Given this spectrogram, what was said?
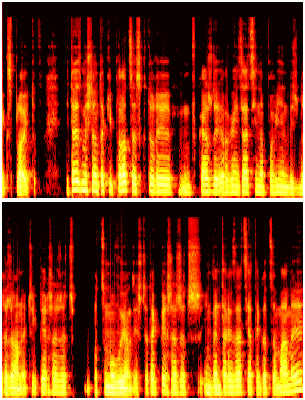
exploitów. I to jest myślę taki proces, który w każdej organizacji no, powinien być wdrożony. Czyli pierwsza rzecz, podsumowując jeszcze, tak, pierwsza rzecz inwentaryzacja tego, co mamy,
